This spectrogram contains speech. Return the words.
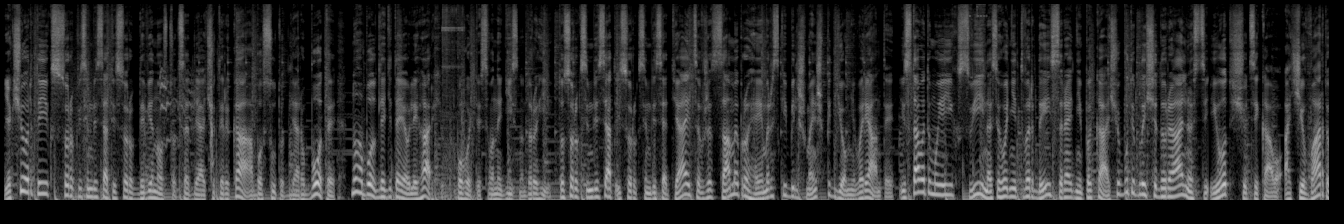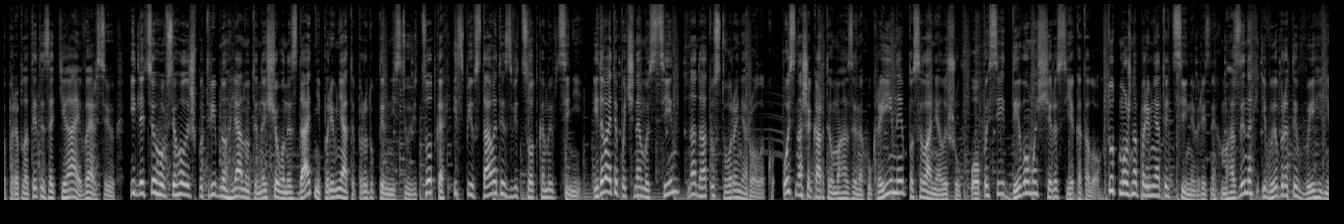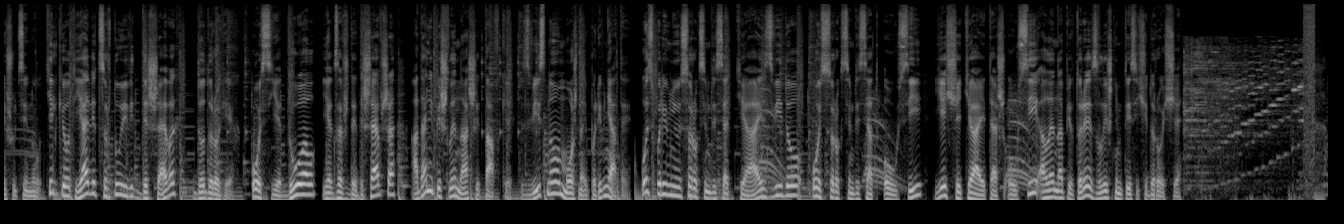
Якщо RTX 4080 і 4090 це для 4К або суто для роботи, ну або для дітей олігархів, погодьтесь, вони дійсно дорогі, то 4070 і 4070 Ti це вже саме про геймерські більш-менш підйомні варіанти. І ставитиму я їх в свій на сьогодні твердий середній ПК, щоб бути ближче до реальності. І от що цікаво, а чи варто переплатити за TI версію? І для цього всього лиш потрібно глянути на що вони здатні, порівняти продуктивність у відсотках і співставити з відсотками в ціні. І давайте почнемо з цін на дату створення ролику. Ось наші карти в магазинах України, посилання лишу в описі, дивимося через є каталог. Тут можна порівняти ціни в різних магазинах і вибрати вигіднішу ціну. Тільки от я відсортую від дешевих до дорогих. Ось є Dual, як завжди дешевша, а далі пішли наші тавки. Звісно, можна і порівняти. Ось порівнюю 4070 Ti з відео, ось 4070 OC, є ще TI теж OC, але на півтори з лишнім тисячі дорожче.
